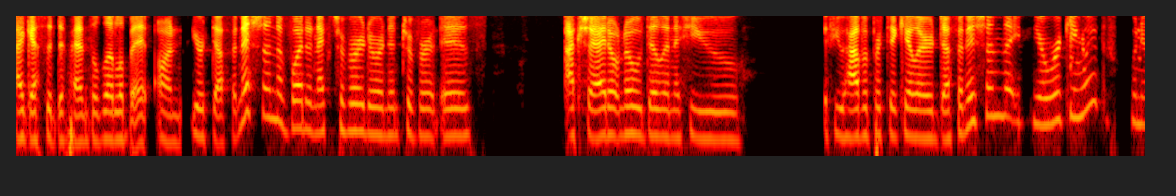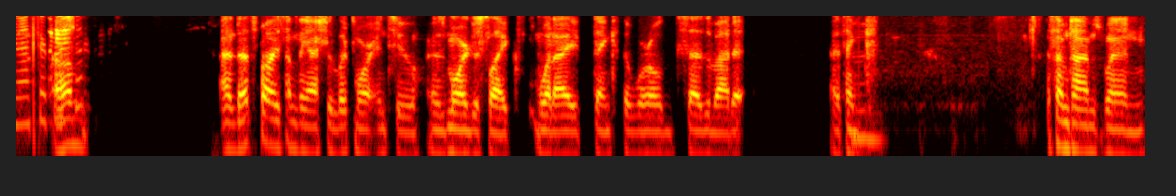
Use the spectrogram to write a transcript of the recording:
I guess it depends a little bit on your definition of what an extrovert or an introvert is. Actually, I don't know, Dylan, if you if you have a particular definition that you're working with when you ask your question. Um, that's probably something I should look more into. It was more just like what I think the world says about it. I think mm. sometimes when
